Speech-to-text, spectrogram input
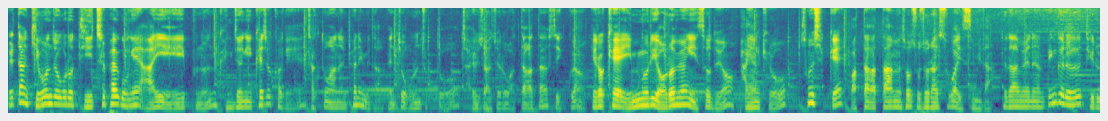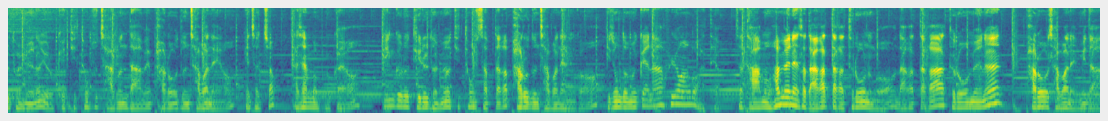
일단 기본적으로 D780의 IAF는 굉장히 쾌적하게 작동하는 편입니다. 왼쪽 오른쪽도 자유자재로 왔다 갔다 할 수 있고요. 이렇게 인물이 여러 명이 있어도요 방향키로 손쉽게 왔다 갔다 하면서 조절할 수가 있습니다. 그 다음에는 빙그르 뒤를 돌 면은 이렇게 뒤통수 잡은 다음에 바로 눈 잡아내요. 괜찮죠? 다시 한번 볼까요? 빙그로 뒤를 돌면 뒤통수 잡다가 바로 눈 잡아내는 거. 이 정도면 꽤나 훌륭한 것 같아요. 자, 다음은 화면에서 나갔다가 들어오는 거. 나갔다가 들어오면은 바로 잡아냅니다.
